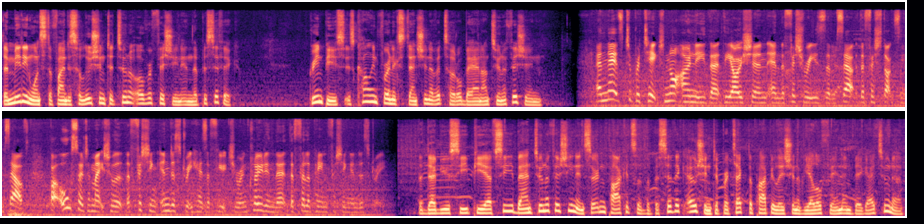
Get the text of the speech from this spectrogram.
The meeting wants to find a solution to tuna overfishing in the Pacific. Greenpeace is calling for an extension of a total ban on tuna fishing. And that's to protect not only the, the ocean and the fisheries themselves, the fish stocks themselves, but also to make sure that the fishing industry has a future, including the, the Philippine fishing industry. The WCPFC banned tuna fishing in certain pockets of the Pacific Ocean to protect the population of yellowfin and big eye tuna.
